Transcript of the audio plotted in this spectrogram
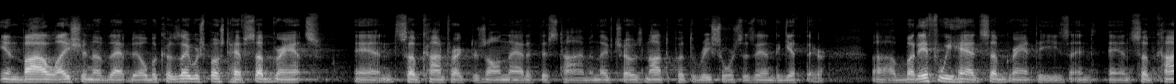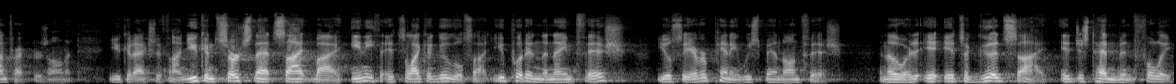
in violation of that bill because they were supposed to have subgrants and subcontractors on that at this time, and they've chose not to put the resources in to get there. Uh, but if we had subgrantees and, and subcontractors on it, you could actually find. You can search that site by anything. It's like a Google site. You put in the name fish, you'll see every penny we spend on fish. In other words, it, it's a good site. It just hadn't been fully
